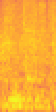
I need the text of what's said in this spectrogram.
Thank you.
